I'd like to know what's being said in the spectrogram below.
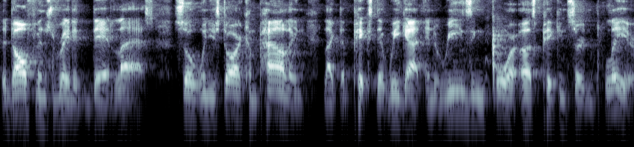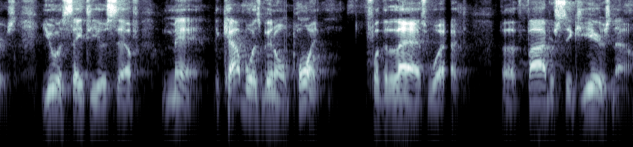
the Dolphins rated dead last. So when you start compiling like the picks that we got and the reason for us picking certain players, you will say to yourself, "Man, the Cowboys been on point for the last what uh, five or six years now.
